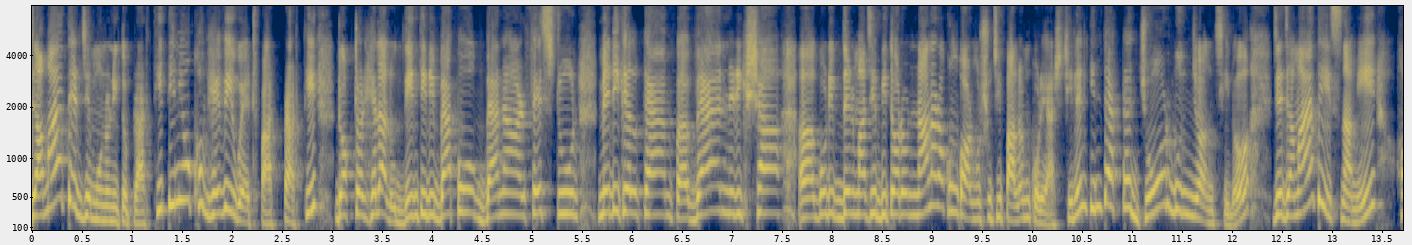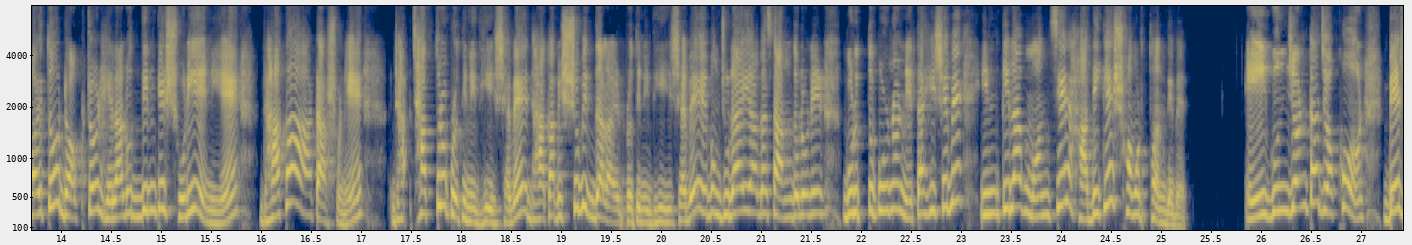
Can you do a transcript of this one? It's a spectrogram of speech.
জামায়াতের যে মনোনীত প্রার্থী, তিনিও খুব হেভি ওয়েট প্রার্থী। ডক্টর হেলাল উদ্দিন, তিনি ব্যাপক banner, festoon medical camp van রিক্সা গরিবদের মাঝে বিতরণ, নানা রকম কর্মসূচি পালন করে আসছিলেন। কিন্তু একটা জোর গুঞ্জন ছিল যে জামায়াতে ইসলামী হয়তো ডক্টর হেলাল উদ্দিনকে সরিয়ে নিয়ে ঢাকা আট আসনে ছাত্র প্রতিনিধি হিসেবে, ঢাকা বিশ্ববিদ্যালয়ের প্রতিনিধি হিসেবে এবং জুলাই আগস্ট আন্দোলনের গুরুত্বপূর্ণ নেতা হিসেবে ইনকিলাব মঞ্চের হাদিকে সমর্থন দেবে এই গুঞ্জনটা যখন বেশ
